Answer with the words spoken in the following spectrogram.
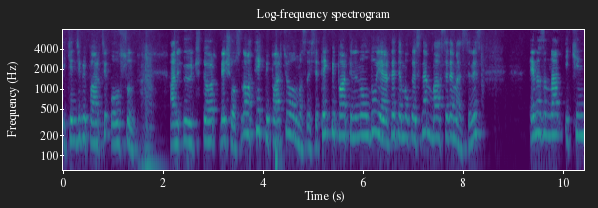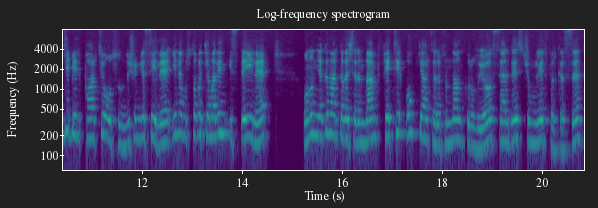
ikinci bir parti olsun. Hani 3, 4, 5 olsun ama tek bir parti olmasın. İşte tek bir partinin olduğu yerde demokrasiden bahsedemezsiniz. En azından ikinci bir parti olsun düşüncesiyle yine Mustafa Kemal'in isteğiyle onun yakın arkadaşlarından Fethi Okyar tarafından kuruluyor Serbest Cumhuriyet Fırkası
